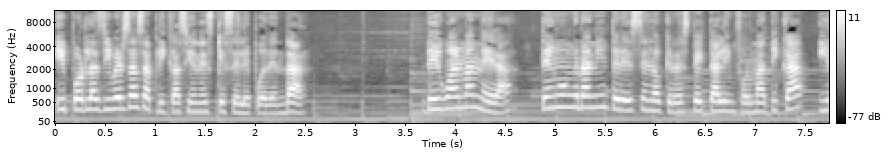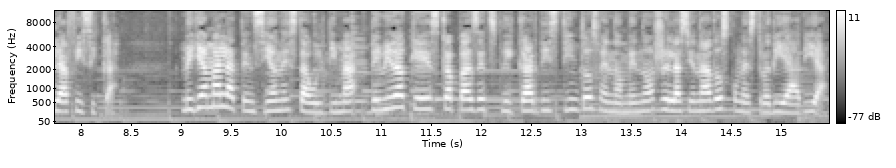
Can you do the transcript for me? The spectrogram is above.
y por las diversas aplicaciones que se le pueden dar. De igual manera, tengo un gran interés en lo que respecta a la informática y la física. Me llama la atención esta última debido a que es capaz de explicar distintos fenómenos relacionados con nuestro día a día.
